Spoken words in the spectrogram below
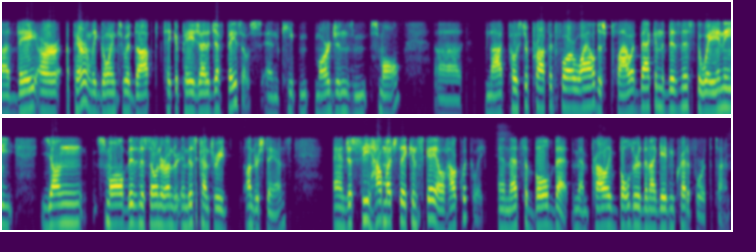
uh, they are apparently going to adopt, take a page out of Jeff Bezos and keep margins small, uh, not post a profit for a while, just plow it back in the business the way any young small business owner under in this country understands, and just see how much they can scale, how quickly. And that's a bold bet, probably bolder than I gave him credit for at the time.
